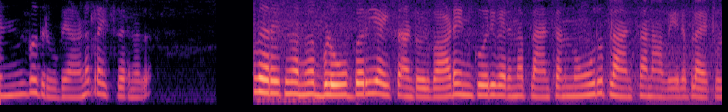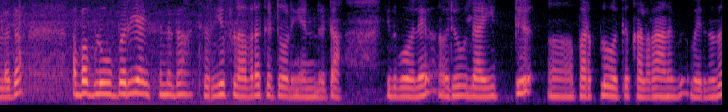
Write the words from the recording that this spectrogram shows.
എൺപത് രൂപയാണ് പ്രൈസ് വരുന്നത്. വെറൈറ്റി എന്ന് പറഞ്ഞാൽ ബ്ലൂബെറി ഐസ് ആണ് ഒരുപാട് എൻക്വയറി വരുന്ന പ്ലാന്റ്സ് ആണ്. നൂറ് പ്ലാന്റ്സ് ആണ് അവൈലബിൾ ആയിട്ടുള്ളത്. അപ്പോൾ ബ്ലൂബെറി ഐസിന്റെ ഇതാ ചെറിയ ഫ്ലവറൊക്കെ ഇട്ട് തുടങ്ങിയിട്ടുണ്ട് കേട്ടോ. ഇതുപോലെ ഒരു ലൈറ്റ് പർപ്പിൾ പോലത്തെ കളറാണ് വരുന്നത്.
